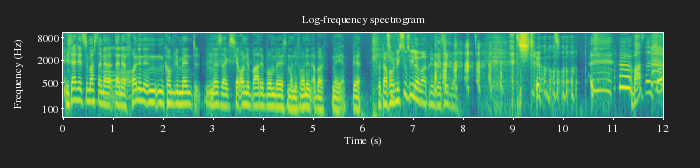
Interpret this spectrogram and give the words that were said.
Ich dachte jetzt, du machst deiner, Oh. deiner Freundin ein, Kompliment, ne, sagst, ich habe auch eine Badebombe, ist meine Freundin, aber naja, wer? Man darf auch nicht zu viel erwarten in der Sendung. Stimmt. War's das schon?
